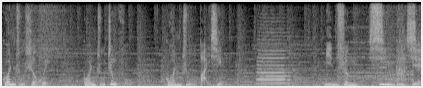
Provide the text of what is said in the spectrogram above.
关注社会，关注政府，关注百姓，民生新干线。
